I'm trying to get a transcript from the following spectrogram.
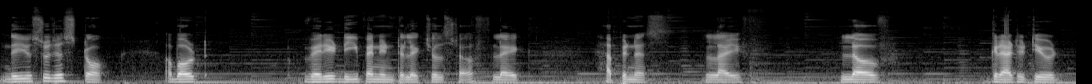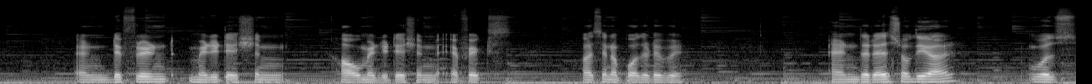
they used to just talk about very deep and intellectual stuff like happiness, life, love, gratitude, and different meditation, how meditation affects us in a positive way. And the rest of the hour was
